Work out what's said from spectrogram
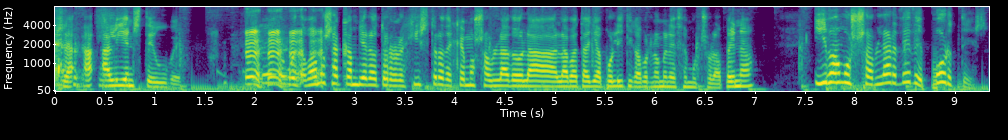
O sea, a- Aliens TV. Pero bueno, vamos a cambiar a otro registro. Dejemos a un lado la, la batalla política porque no merece mucho la pena. Y vamos a hablar de deportes.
